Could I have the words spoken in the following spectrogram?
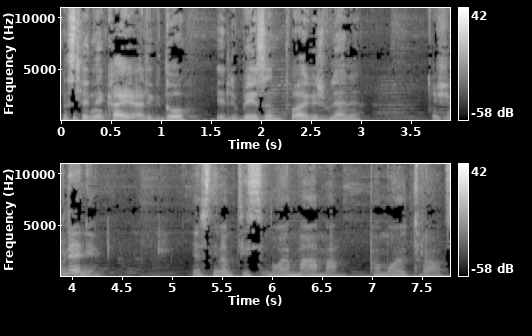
naslednje, kaj ali kdo je ljubezen tvojega življenja? Življenje. Jaz nimam tisti, moja mama, pa moj otroc,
